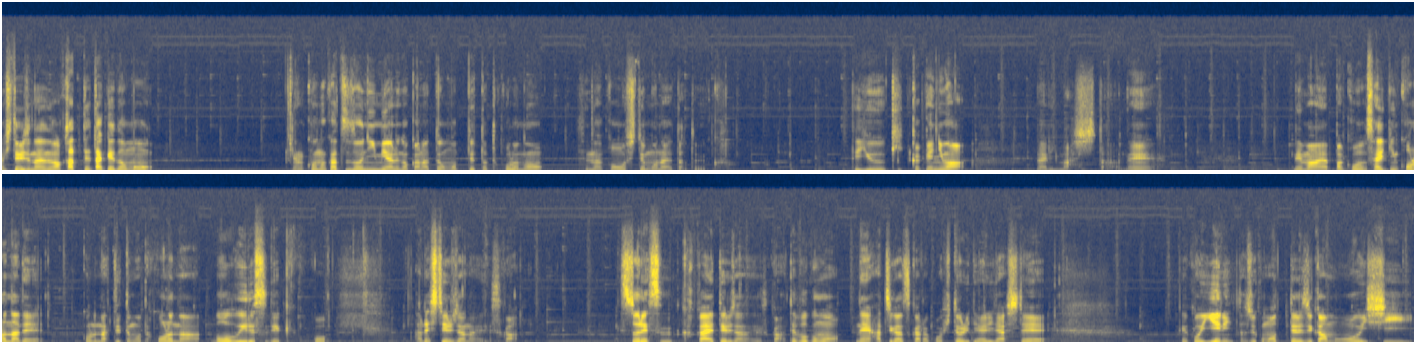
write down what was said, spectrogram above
あ、一人じゃないの分かってたけどもこの活動に意味あるのかなって思ってたところの背中を押してもらえたというかっていうきっかけにはなりましたね。でまあやっぱこう最近コロナでコロナって言ってもたコロナ某ウイルスで結構あれしてるじゃないですかストレス抱えてるじゃないですか。で僕もね8月からこう一人でやりだして結構家に閉じこもってる時間も多いし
